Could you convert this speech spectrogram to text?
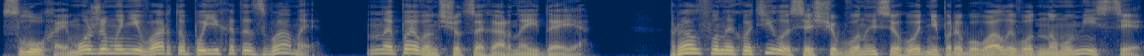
Слухай, може, мені варто поїхати з вами? Не певен, що це гарна ідея. Ралфу не хотілося, щоб вони сьогодні перебували в одному місці,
